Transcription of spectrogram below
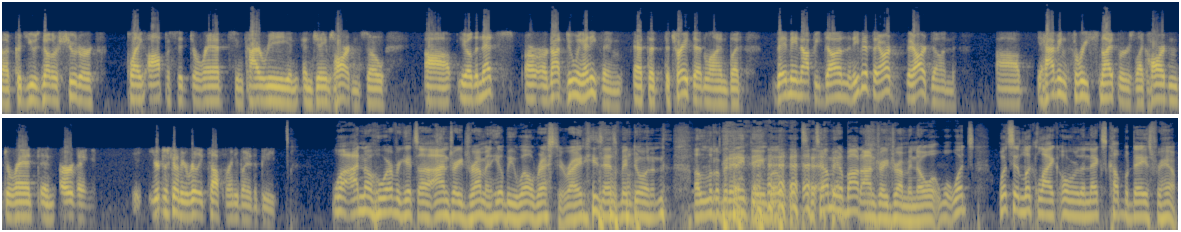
uh, could use another shooter playing opposite Durant and Kyrie and, and James Harden. So, uh, you know, the Nets are, are not doing anything at the, the trade deadline, but they may not be done. And even if they aren't, they are done. Uh, having three snipers like Harden, Durant, and Irving, you're just going to be really tough for anybody to beat. Well, I know whoever gets uh, Andre Drummond, he'll be well rested, right? He has been doing a little bit of anything. But tell me about Andre Drummond. Noah. What's what's it look like over the next couple days for him?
